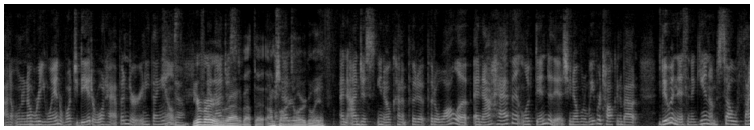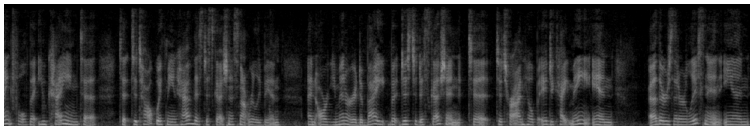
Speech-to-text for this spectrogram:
I don't want to know where you went or what you did or what happened or anything else. Yeah. You're very And just- right about that. I'm sorry, I- Laura. Go ahead. and I just you know kind of put a put a wall up and I haven't looked into this you know when we were talking about doing this and again I'm so thankful that you came to to, to talk with me and have this discussion it's not really been an argument or a debate but just a discussion to to try and help educate me and others that are listening in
